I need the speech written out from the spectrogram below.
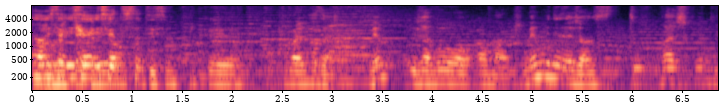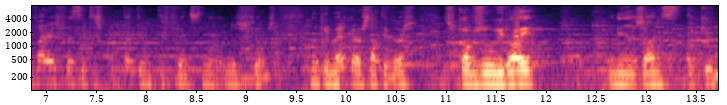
Não, isso, é, isso, é, isso é interessantíssimo porque por várias razões. Mesmo, eu já vou ao, ao Marcos, mesmo Indiana Jones, tu vais descobrindo várias facetas completamente diferentes no- nos filmes. No primeiro, que era os saltadores, descobres o herói Indiana Jones, aquilo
